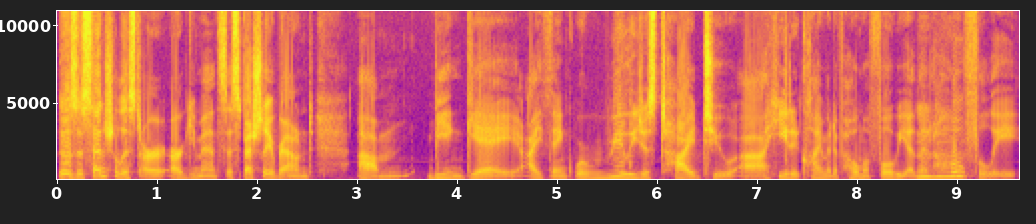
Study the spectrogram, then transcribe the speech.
those essentialist ar- arguments, especially around um, being gay, I think were really just tied to a heated climate of homophobia that mm-hmm. hopefully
